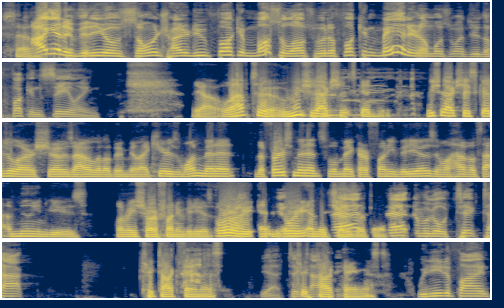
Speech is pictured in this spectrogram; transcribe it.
So I got a video of someone trying to do fucking muscle ups with a fucking band and almost went through the fucking ceiling. Yeah, we'll have to we should actually schedule we should actually schedule our shows out a little bit and be like, here's one minute. The first minutes we'll make our funny videos and we'll have a, th- a million views when we show our funny videos. Or we end or we end the shows That, with it. that and we'll go TikTok. TikTok famous. Yeah, TikTok. TikTok man. famous. We need to find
